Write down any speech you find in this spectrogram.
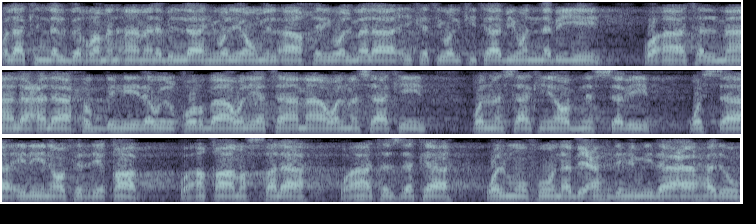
ولكن البر من آمن بالله واليوم الآخر والملائكة والكتاب والنبيين وآتى المال على حبه ذوي القربى واليتامى والمساكين والمساكين وابن السبيل والسائلين وفي الرقاب وأقام الصلاة وآتى الزكاة والموفون بعهدهم إذا عاهدوا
